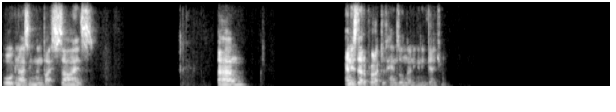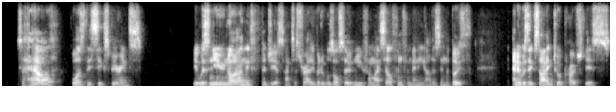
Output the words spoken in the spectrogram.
organizing them by size. Um, and is that a product of hands-on learning and engagement? So how was this experience? It was new not only for Geoscience Australia, but it was also new for myself and for many others in the booth. And it was exciting to approach this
